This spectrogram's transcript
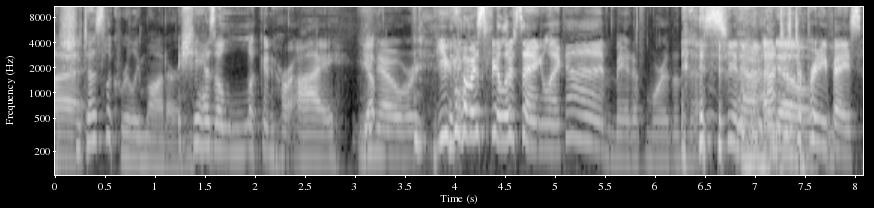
Uh, she does look really modern. She has a look in her eye, you Yep. know, where you can always feel her saying, like, "Ah, I'm made of more than this, you know, not just a pretty face.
